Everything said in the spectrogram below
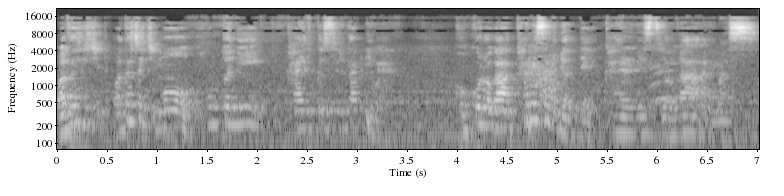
私たち私たちも本当に回復するためには心が神様によって変えられる必要があります。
